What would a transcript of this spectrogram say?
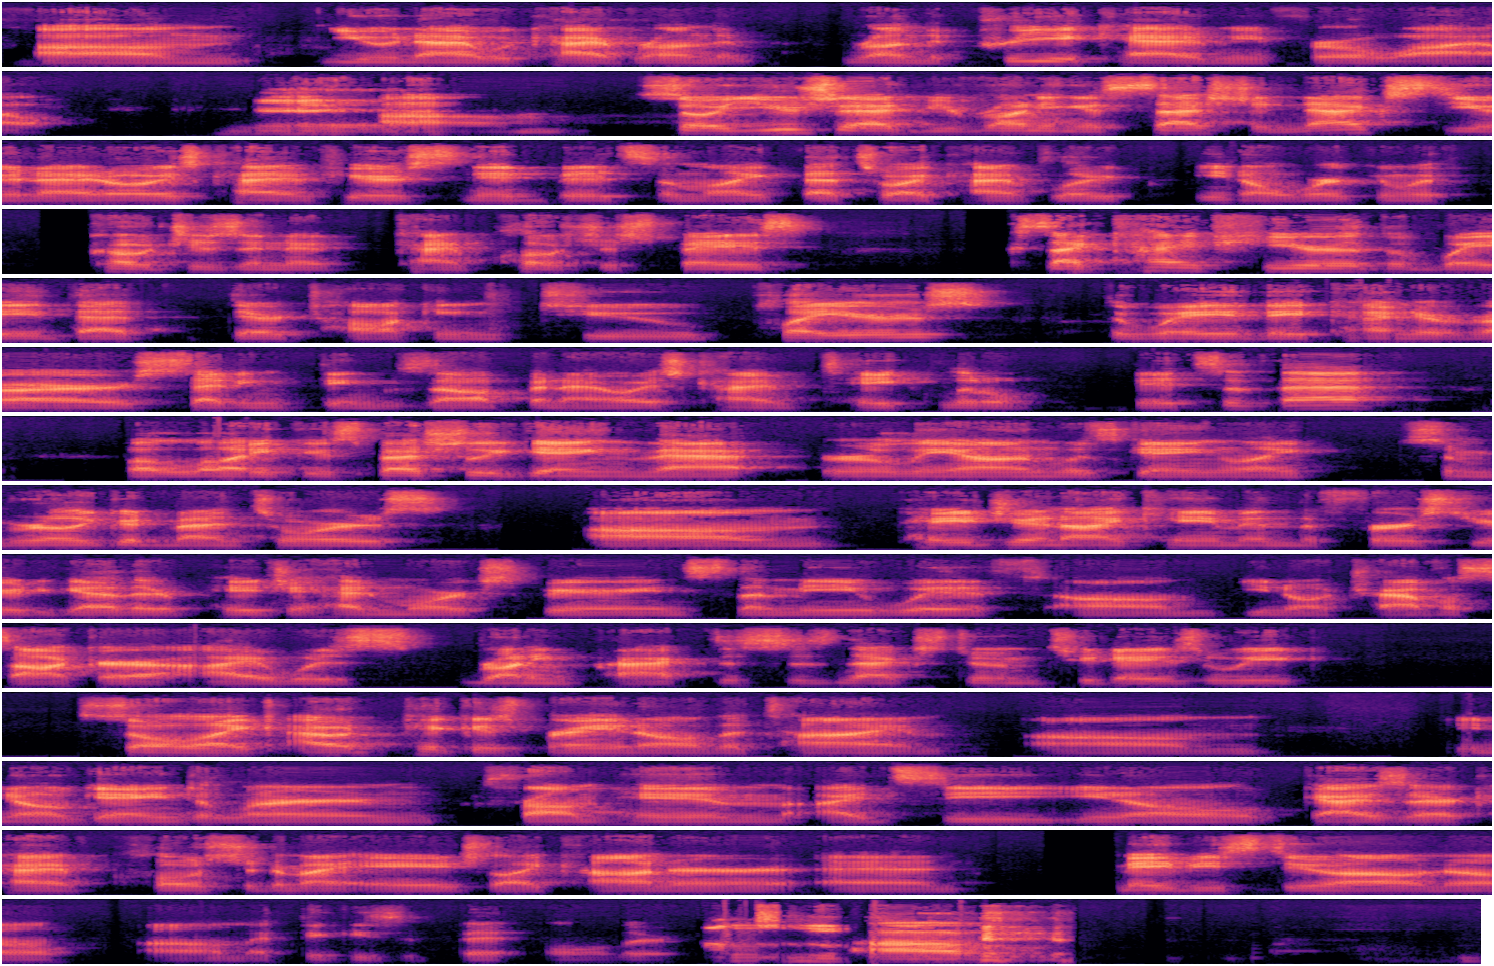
um, you and I would kind of run the run the pre academy for a while. Yeah, yeah. Um, so usually I'd be running a session next to you, and I'd always kind of hear snidbits, and like that's why I kind of like you know working with coaches in a kind of closer space because I kind of hear the way that they're talking to players, the way they kind of are setting things up, and I always kind of take little bits of that. But like especially getting that early on was getting like some really good mentors um, Paige and I came in the first year together. Paige had more experience than me with, um, you know, travel soccer. I was running practices next to him two days a week. So, like, I would pick his brain all the time. Um, you know, getting to learn from him. I'd see, you know, guys that are kind of closer to my age, like Connor and maybe Stu. I don't know. Um, I think he's a bit older. Um,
